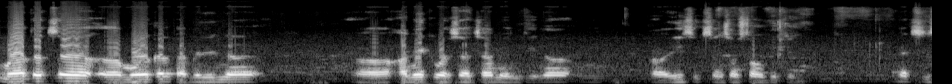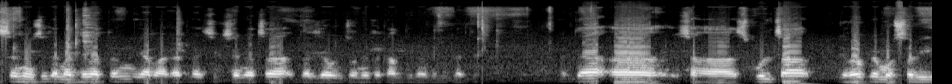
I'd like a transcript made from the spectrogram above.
मुळातच मोळकर फॅमिलीनं अनेक वर्षाच्या मेहनतीनं ही शिक्षण संस्था उभी केली. या शिक्षण संस्थेच्या माध्यमातून या भागातल्या शिक्षणाचा दर्जा उंचवण्याचं काम ती फॅमिली करते त्या स्कूलचा रौप्य महोत्सवी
